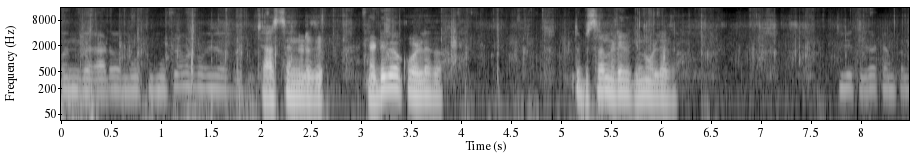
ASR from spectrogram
ಒಂದು ಎರಡು ಮೂರು ಮೂರು ಕಿಲೋಮೀಟ್ರ್ ಹೋಗಿದ್ವಿ ಜಾಸ್ತಿ ನಡೆದು ನಡಿಬೇಕು ಒಳ್ಳೇದು. ಮತ್ತು ಬಿಸಿಲು ನಡಿಬೇಕು ಇನ್ನೂ ಒಳ್ಳೇದು. ಟೆಂಪಲ್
